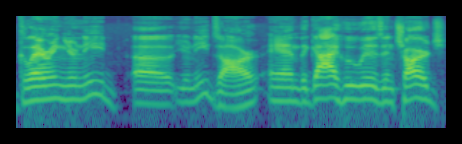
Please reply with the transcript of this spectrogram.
glaring your need uh, your needs are. And the guy who is in charge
